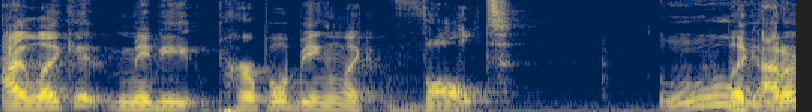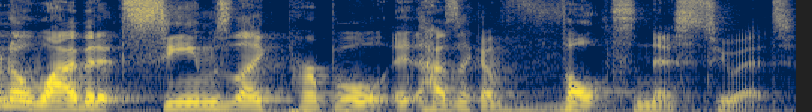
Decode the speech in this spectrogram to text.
I like it maybe purple being like vault. Ooh. Like I don't know why, but it seems like purple. It has like a vaultness to it.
